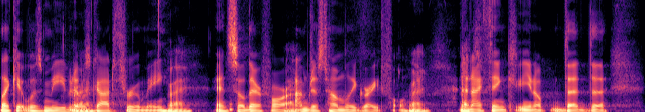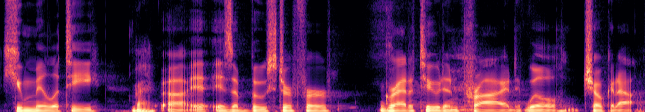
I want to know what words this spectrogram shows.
Like it was me, but it was God through me. Right. And so therefore I'm just humbly grateful. Right. And I think, you know, the the humility Right. uh, is a booster for gratitude and pride will choke it out.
